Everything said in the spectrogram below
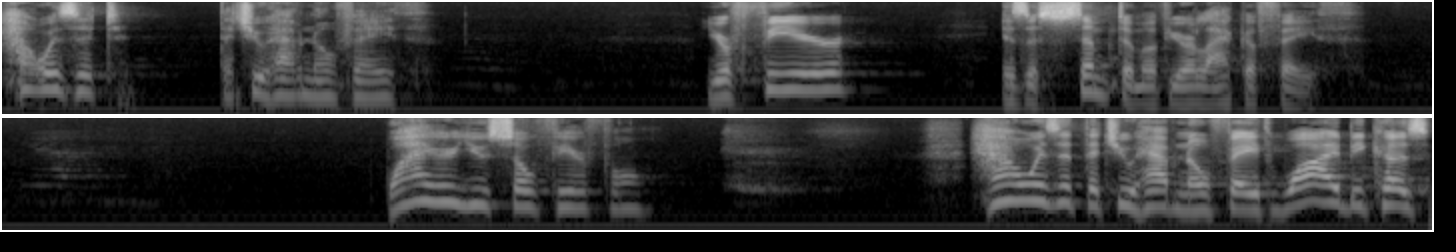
How is it that you have no faith? Your fear is a symptom of your lack of faith. Why are you so fearful? How is it that you have no faith? Why? Because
